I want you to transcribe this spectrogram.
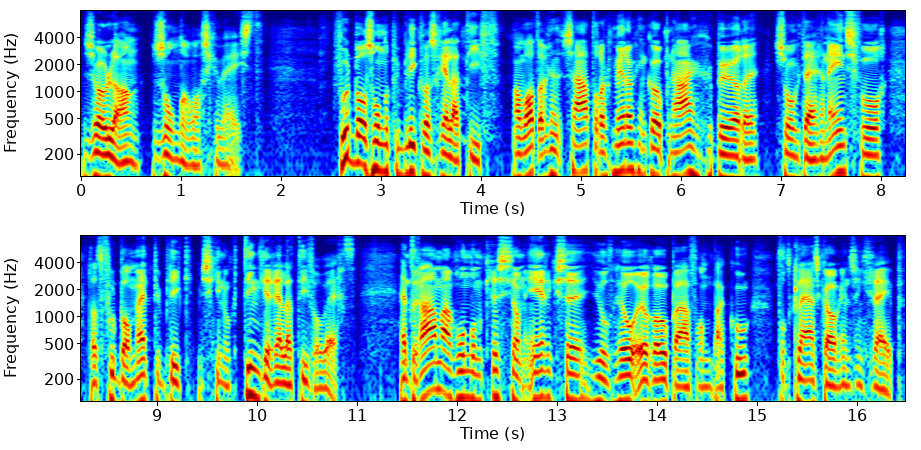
zo lang zonder was geweest. Voetbal zonder publiek was relatief, maar wat er zaterdagmiddag in Kopenhagen gebeurde, zorgde er ineens voor dat voetbal met publiek misschien nog tien keer relatiever werd. Het drama rondom Christian Eriksen hield heel Europa van Baku tot Glasgow in zijn greep.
